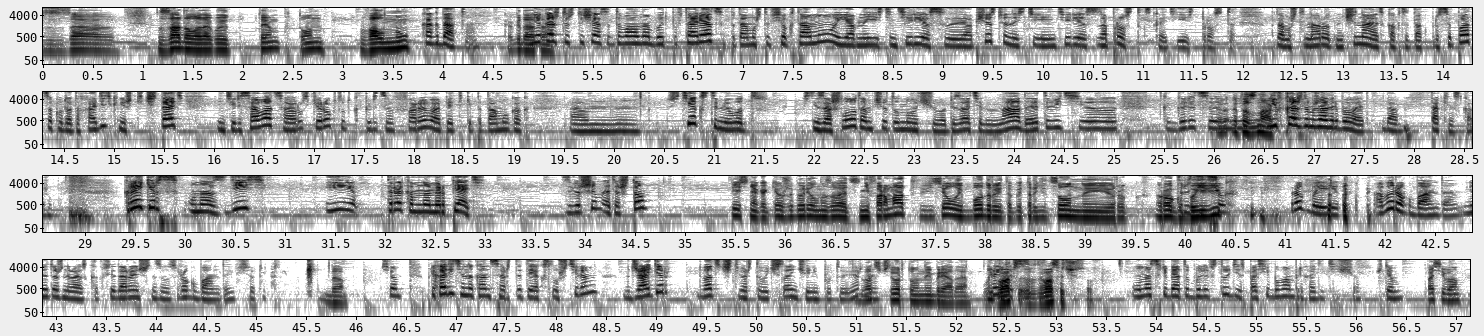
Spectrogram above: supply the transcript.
за... задало такой темп, тон, волну Когда-то. когда-то. Мне кажется, что сейчас эта волна будет повторяться, потому что все к тому, и явно есть интерес общественности, и интерес, запрос, так сказать, есть просто. Потому что народ начинает как-то так просыпаться, куда-то ходить, книжки читать, интересоваться, а русский рок тут, как говорится, forever, опять-таки, потому как эм, с текстами вот снизошло там что-то ночью, обязательно надо. Это ведь, э, как говорится, Это- не, это знак. не в каждом жанре бывает. Да, так я скажу. Крекерс у нас здесь. И треком номер пять завершим. Это что? Песня, как я уже говорил, называется «Не формат», веселый, бодрый, такой традиционный рок- рок-боевик. Рок-боевик. А вы рок-банда. Мне тоже нравится, как всегда раньше называлось, рок-банда. И все тут. Да. Все. Приходите на концерт. Это я к слушателям. В Джаггер 24 числа, ничего не путаю, верно? 24 ноября, да. В 20, в 20 часов. У нас ребята были в студии. Спасибо вам. Приходите еще. Ждем. Спасибо.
